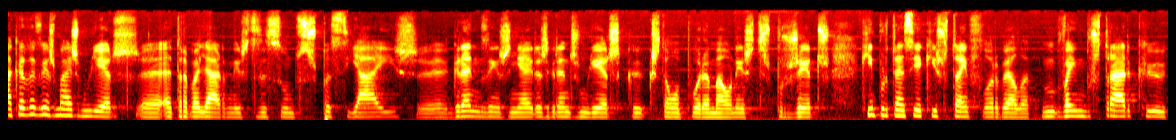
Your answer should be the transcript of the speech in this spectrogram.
Há cada vez mais mulheres uh, a trabalhar nestes assuntos espaciais, uh, grandes engenheiras, grandes mulheres que, que, estão a pôr a mão nestes projetos. Que importância é que isto tem, Flor Bela? Vem mostrar que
